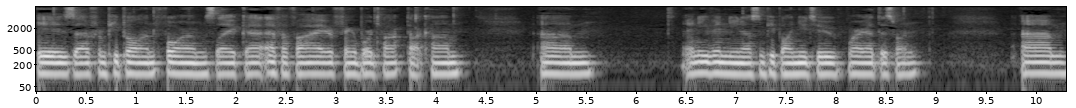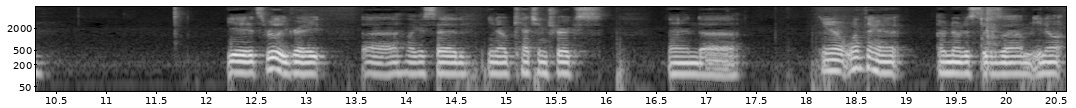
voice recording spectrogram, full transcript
is uh, from people on forums like uh, FFI or fingerboardtalk.com. Um, and even, you know, some people on YouTube where I got this one. Um, yeah, it's really great. Uh, like I said, you know, catching tricks. And, uh, you know, one thing I, I've noticed is, um, you know,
